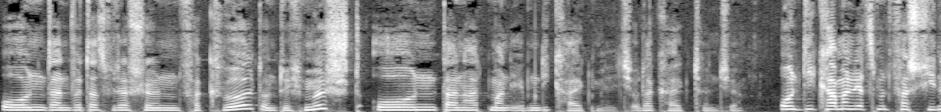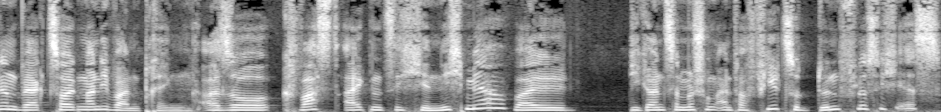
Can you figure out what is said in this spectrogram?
und dann wird das wieder schön verquirlt und durchmischt und dann hat man eben die Kalkmilch oder Kalktünche. Und die kann man jetzt mit verschiedenen Werkzeugen an die Wand bringen. Also Quast eignet sich hier nicht mehr, weil die ganze Mischung einfach viel zu dünnflüssig ist.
